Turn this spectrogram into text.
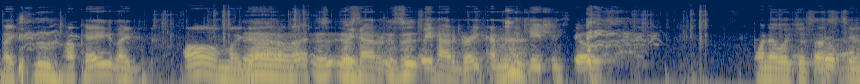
like, mm, okay, like, oh my god. Yeah. I'm not- Is, We is, had is it? we had great communication skills when it was just us two.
